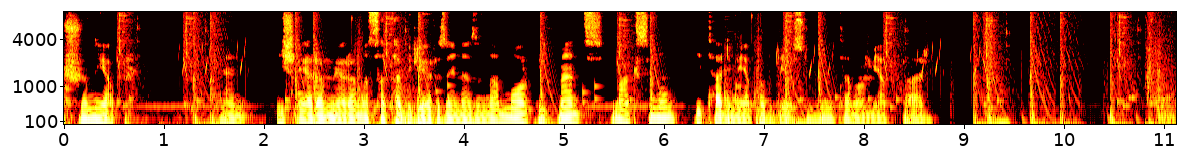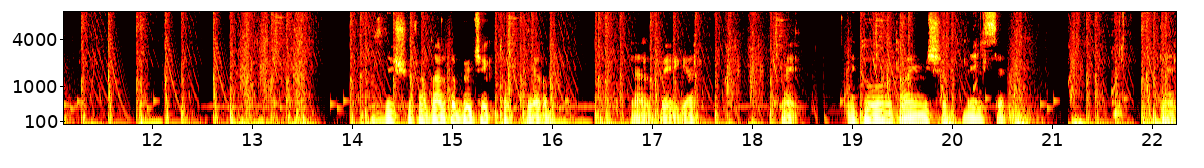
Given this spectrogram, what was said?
şunu yap. Yani işe yaramıyor ama satabiliyoruz en azından. More pigment maksimum bir tane mi yapabiliyorsun? İyi, tamam yap bari. Biz de şuralarda böcek toplayalım. Gel buraya gel. Ay, e doğrudaymışım. Neyse. Gel.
